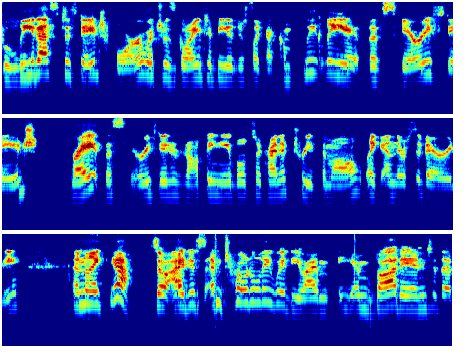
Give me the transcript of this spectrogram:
lead us to stage four which was going to be just like a completely the scary stage right? The scary stage of not being able to kind of treat them all like and their severity. And like yeah so i just i'm totally with you i'm i'm bought into the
